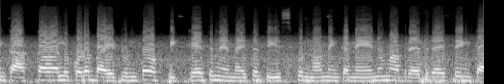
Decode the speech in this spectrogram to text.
ఇంకా అక్క వాళ్ళు కూడా బయట ఉంటే ఒక పిక్ అయితే మేమైతే తీసుకున్నాం. ఇంకా నేను మా బ్రదర్ అయితే ఇంకా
